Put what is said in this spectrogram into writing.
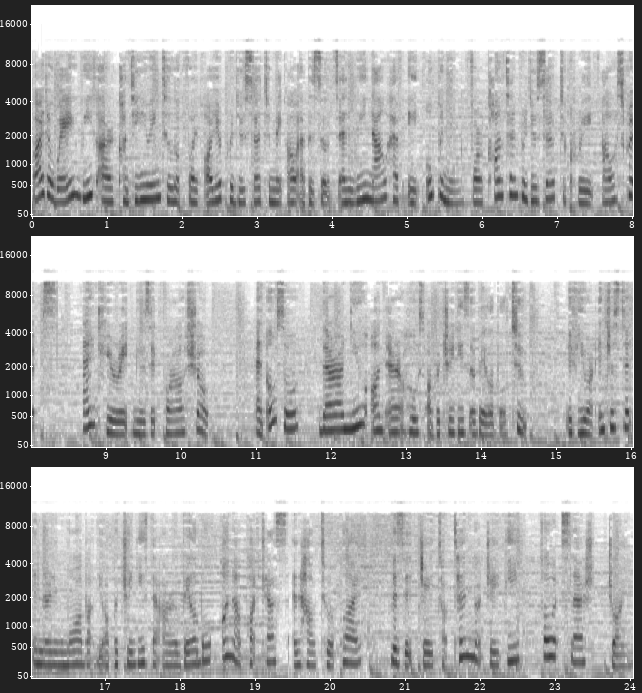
By the way, we are continuing to look for an audio producer to make our episodes, and we now have a opening for a content producer to create our scripts and curate music for our show. And also, there are new on-air host opportunities available too. If you are interested in learning more about the opportunities that are available on our podcast and how to apply, visit jtop10.jp forward slash join.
